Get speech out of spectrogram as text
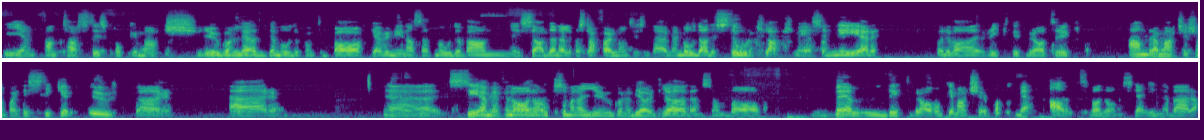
i en fantastisk hockeymatch. Djurgården ledde, Modo kom tillbaka. Vi minns att Modo vann i sadden eller på straffar eller någonting sånt där. Men Modo hade stor klack med sig ner och det var riktigt bra tryck. Andra matcher som faktiskt sticker ut där är eh, semifinalen också mellan Djurgården och Björklöven som var väldigt bra hockeymatcher med allt vad de ska innebära.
